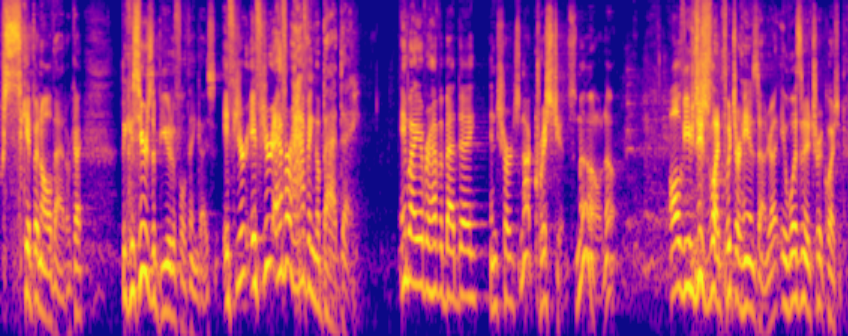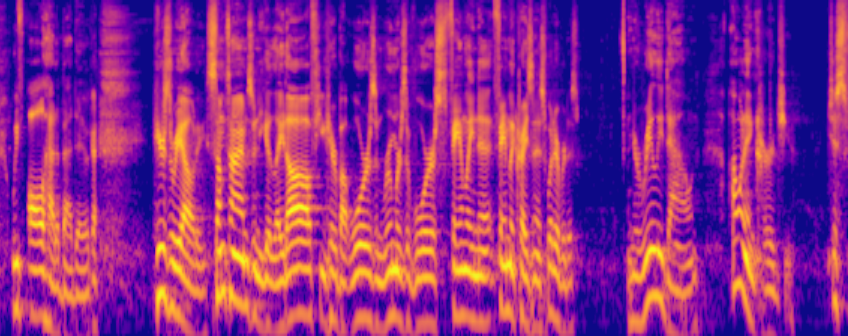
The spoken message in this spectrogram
We're skipping all that, okay? Because here's the beautiful thing, guys. If you're if you're ever having a bad day, anybody ever have a bad day in church? Not Christians. No, no. All of you just like put your hands down, right? It wasn't a trick question. We've all had a bad day, okay? Here's the reality. Sometimes when you get laid off, you hear about wars and rumors of wars, family, family craziness, whatever it is, and you're really down, I want to encourage you. Just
